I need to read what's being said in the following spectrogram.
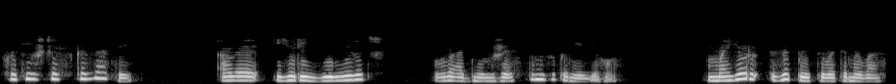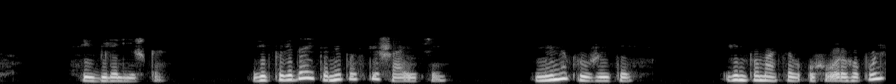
Хотів щось сказати, але Юрій Юрійович владним жестом зупинив його. Майор запитуватиме вас, сів біля ліжка. Відповідайте, не поспішаючи. Не напружуйтесь. Він помацав у хворого пульс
